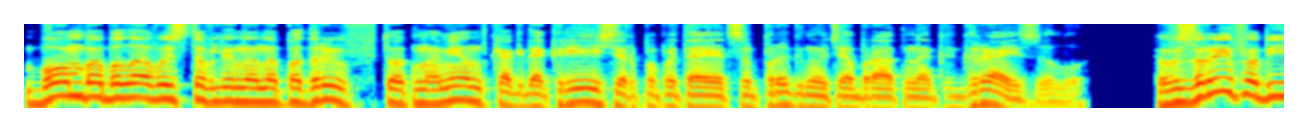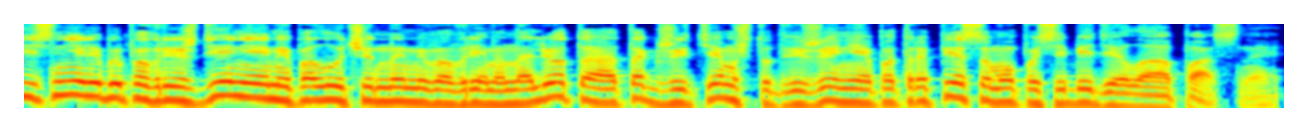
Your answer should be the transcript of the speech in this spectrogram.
Бомба была выставлена на подрыв в тот момент, когда крейсер попытается прыгнуть обратно к Грайзелу. Взрыв объяснили бы повреждениями, полученными во время налета, а также тем, что движение по тропе само по себе дело опасное.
